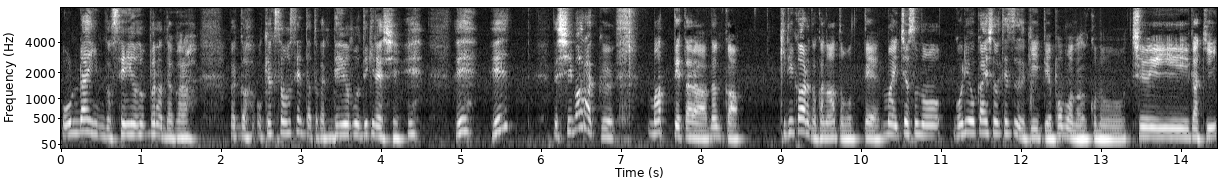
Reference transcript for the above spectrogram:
オンラインの専用のプランだから、なんかお客様センターとかに電話もできないし、え？え？え？で、しばらく待ってたら、なんか、切り替わるのかなと思って、まあ一応そのご利用開始の手続きっていうポポのこの注意書き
